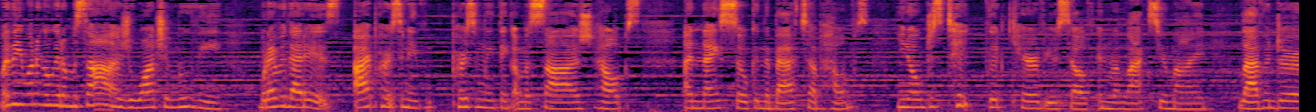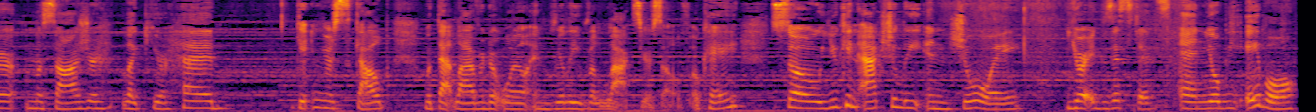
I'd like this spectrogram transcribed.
Whether you want to go get a massage watch a movie, whatever that is. I personally personally think a massage helps. A nice soak in the bathtub helps. You know, just take good care of yourself and relax your mind. Lavender massage your like your head, get in your scalp with that lavender oil and really relax yourself, okay? So you can actually enjoy your existence and you'll be able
